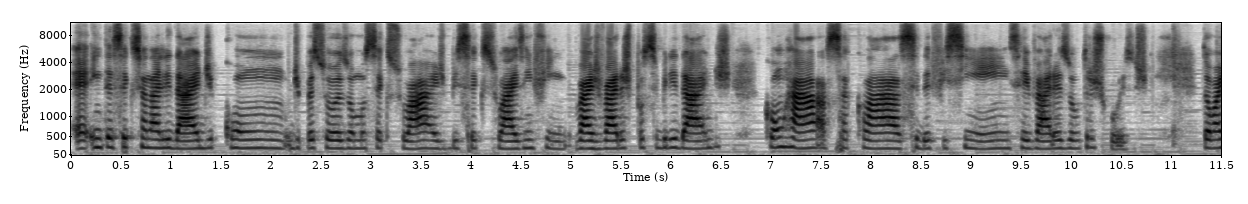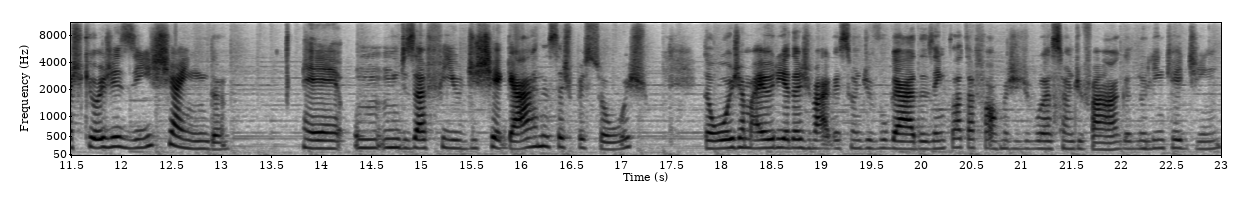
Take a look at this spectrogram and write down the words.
é, interseccionalidade com de pessoas homossexuais, bissexuais, enfim, as várias possibilidades com raça, classe, deficiência e várias outras coisas. Então, acho que hoje existe ainda é, um, um desafio de chegar nessas pessoas, então, hoje a maioria das vagas são divulgadas em plataformas de divulgação de vaga, no LinkedIn.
